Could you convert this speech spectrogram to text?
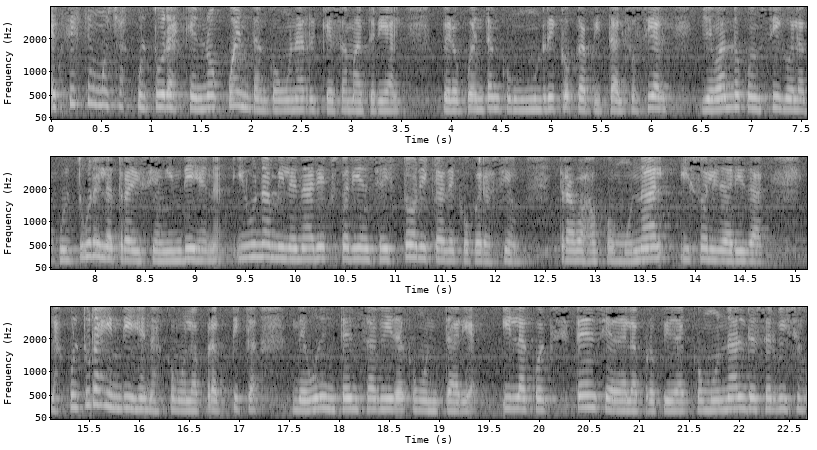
Existen muchas culturas que no cuentan con una riqueza material, pero cuentan con un rico capital social, llevando consigo la cultura y la tradición indígena y una milenaria experiencia histórica de cooperación, trabajo comunal y solidaridad. Las culturas indígenas como la práctica de una intensa vida comunitaria y la coexistencia de la propiedad comunal de servicios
